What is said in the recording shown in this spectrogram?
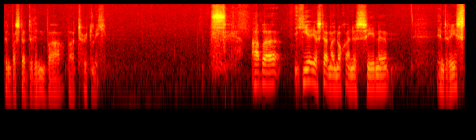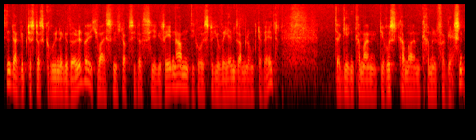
denn was da drin war, war tödlich. Aber hier erst einmal noch eine Szene in Dresden. Da gibt es das Grüne Gewölbe. Ich weiß nicht, ob Sie das hier gesehen haben, die größte Juwelensammlung der Welt. Dagegen kann man die Rüstkammer im Kreml vergessen.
